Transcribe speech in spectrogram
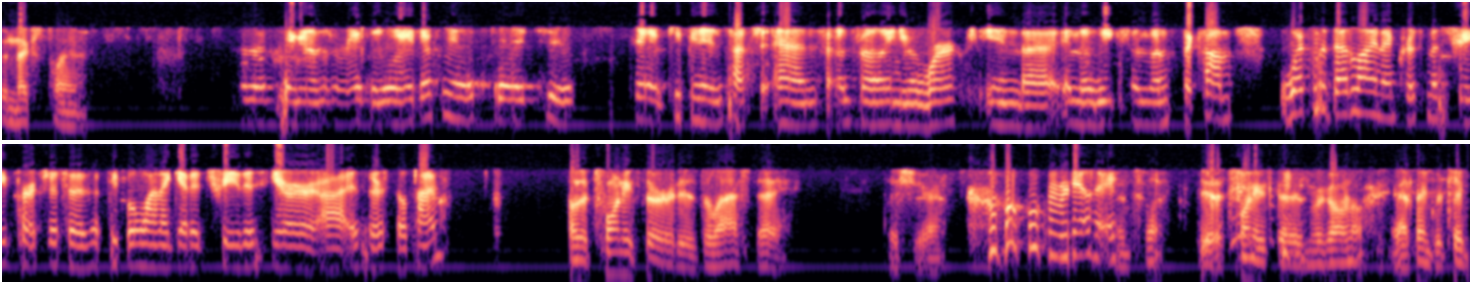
the next plan. The next thing I definitely look forward to of keeping in touch and, and following your work in the in the weeks and months to come. What's the deadline on Christmas tree purchases? If people want to get a tree this year, uh, is there still time? Oh, the 23rd is the last day this year. Oh, really? Yeah, the 23rd. We're going. Yeah, I think we're take,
